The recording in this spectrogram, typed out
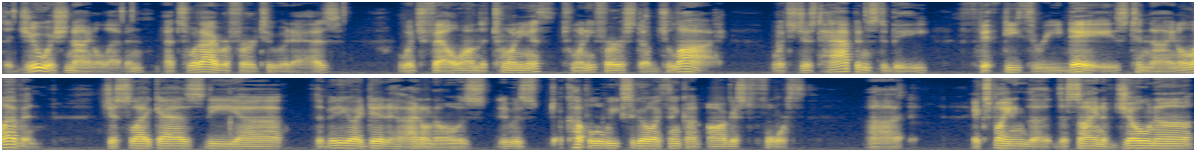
the Jewish 9-11, that's what I refer to it as, which fell on the 20th, 21st of July, which just happens to be 53 days to 9-11. Just like as the, uh, the video I did, I don't know, it was, it was a couple of weeks ago, I think on August 4th, uh, explaining the, the sign of Jonah,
